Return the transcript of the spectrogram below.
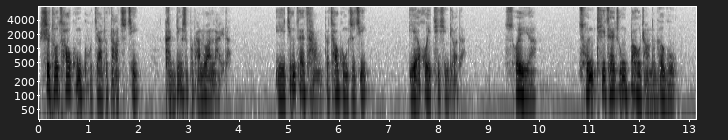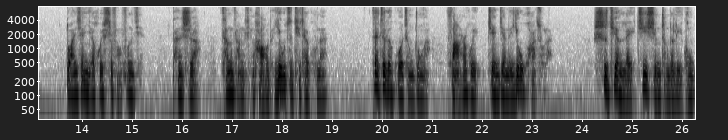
试图操控股价的大资金肯定是不敢乱来的，已经在场的操控资金也会提心吊胆，所以呀，纯题材中暴涨的个股，短线也会释放风险，但是啊，成长性好的优质题材股呢，在这个过程中啊，反而会渐渐的优化出来，事件累积形成的利空，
